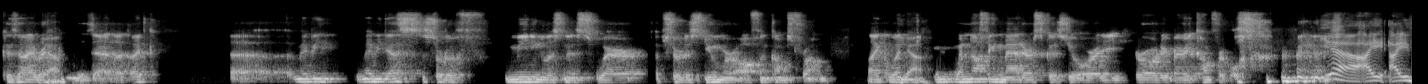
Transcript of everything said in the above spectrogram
because I recognize yeah. that. Like uh, maybe maybe that's the sort of meaninglessness where absurdist humor often comes from. Like when yeah. when nothing matters because you already you're already very comfortable. Yeah I, I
